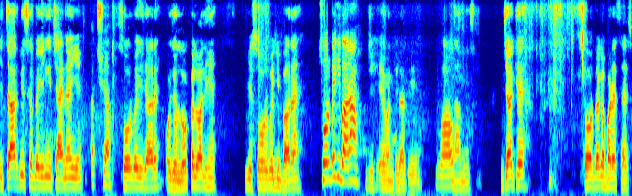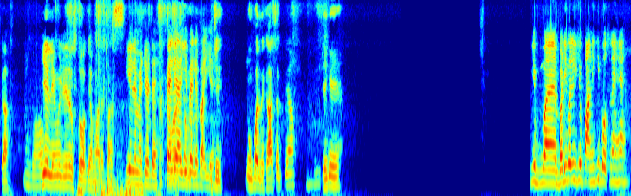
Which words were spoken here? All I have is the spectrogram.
ये चार पीस का पैकिंग है चाइना ही है। अच्छा। सौ रुपए की चार है और जो लोकल वाली है ये सौ रुपए की बारह है। सौ रुपए की बारह? जी ए वन खिलाती है। नाम है जग है सौ रुपए का बड़े साइज़ का। ये लिमिटेड स्टॉक है हमारे पास। ये लिमिटेड है। पहले आइए पहले पाइए। जी ऊपर दिखा सकते हैं आप। ठीक है ये? ये बड़ी वाली जो पानी की बोतलें हैं।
